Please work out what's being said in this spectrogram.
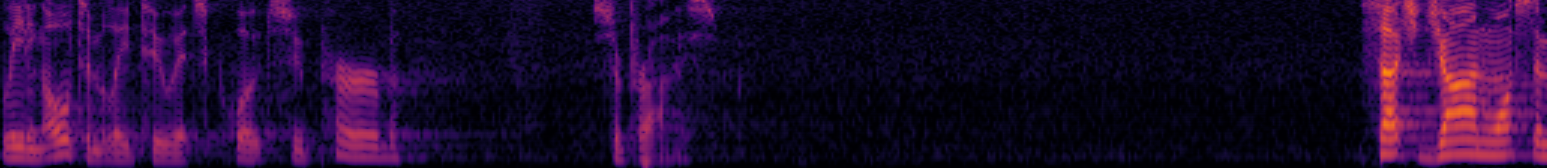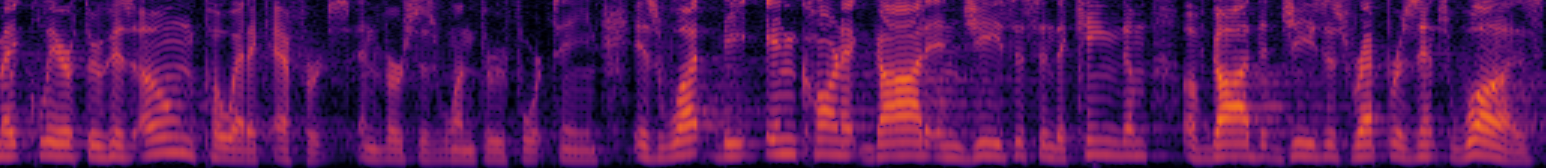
leading ultimately to its, quote, superb surprise. Such, John wants to make clear through his own poetic efforts in verses 1 through 14, is what the incarnate God in Jesus and the kingdom of God that Jesus represents was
